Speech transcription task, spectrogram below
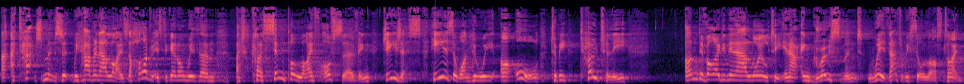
uh, attachments that we have in our lives, the harder it is to get on with um, a kind of simple life of serving Jesus. He is the one who we are all to be totally undivided in our loyalty, in our engrossment with. That's what we saw last time.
